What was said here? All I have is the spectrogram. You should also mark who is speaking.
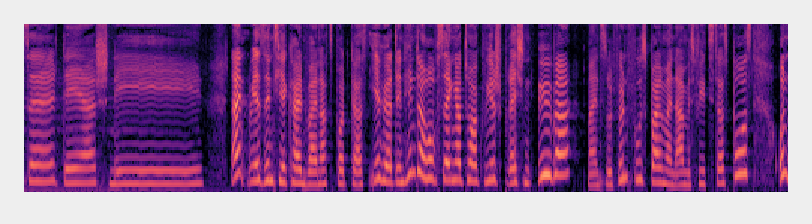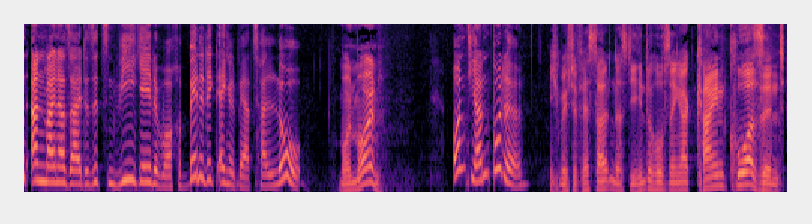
Speaker 1: rieselt der Schnee. Nein, wir sind hier kein Weihnachtspodcast. Ihr hört den Hinterhofsänger-Talk. Wir sprechen über Mainz 05 Fußball. Mein Name ist Felicitas Boos und an meiner Seite sitzen wie jede Woche Benedikt Engelberts. Hallo.
Speaker 2: Moin, moin.
Speaker 1: Und Jan Budde.
Speaker 3: Ich möchte festhalten, dass die Hinterhofsänger kein Chor sind.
